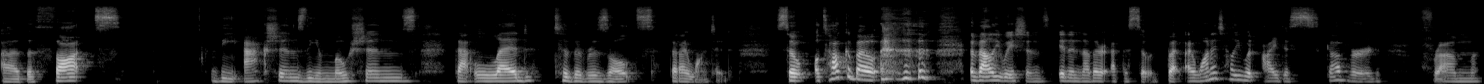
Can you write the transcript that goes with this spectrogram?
uh, the thoughts, the actions, the emotions that led to the results that I wanted. So I'll talk about evaluations in another episode, but I want to tell you what I discovered from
